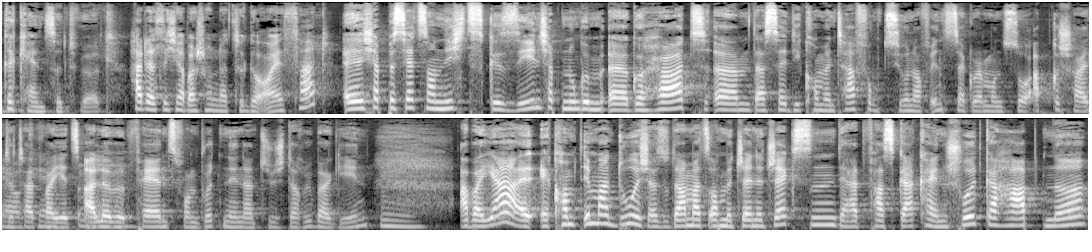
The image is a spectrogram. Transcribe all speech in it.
gecancelt wird. Hat er sich aber schon dazu geäußert? Äh, Ich habe bis jetzt noch nichts gesehen. Ich habe nur ge äh, gehört, ähm, dass er die Kommentarfunktion auf Instagram und so abgeschaltet Ja, okay. hat, weil jetzt alle Fans von Britney natürlich darüber gehen. Aber ja, er, kommt immer durch. Also damals auch mit Janet Jackson, der hat fast gar keine Schuld gehabt. Ne?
